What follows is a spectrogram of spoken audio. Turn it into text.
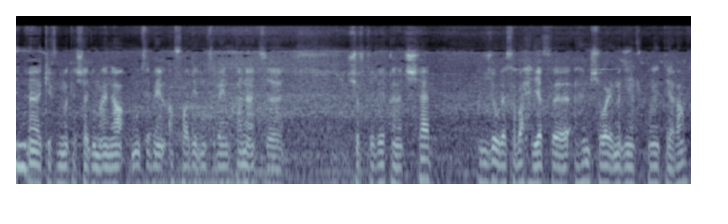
إذن كيف ما كتشاهدوا معنا متابعين الأفاضل متابعين قناة شوف تيفي قناة الشعب. جولة صباحية في أهم شوارع مدينة القنيطرة.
